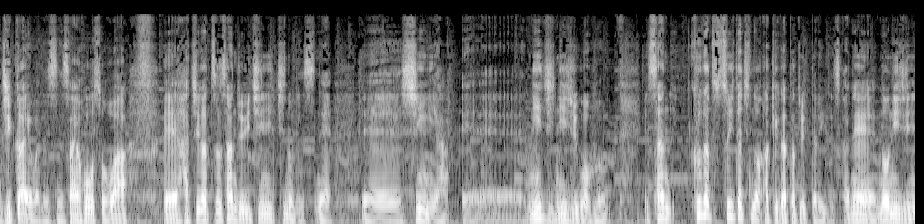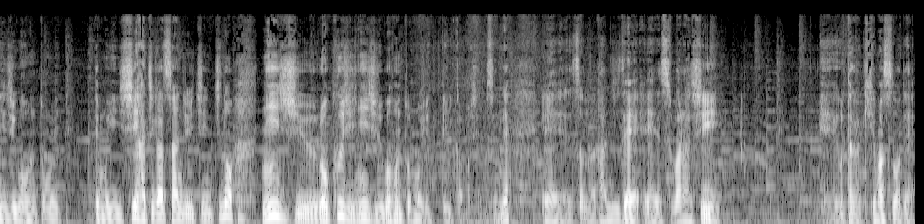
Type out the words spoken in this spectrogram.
次回はですね再放送は、えー、8月31日のですね、えー、深夜、えー、2時25分。9月1日の明け方と言ったらいいですかね。の2時25分とも言ってもいいし8月31日の26時25分とも言っていいかもしれませんね、えー、そんな感じで、えー、素晴らしいえ、歌が聴けますので。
